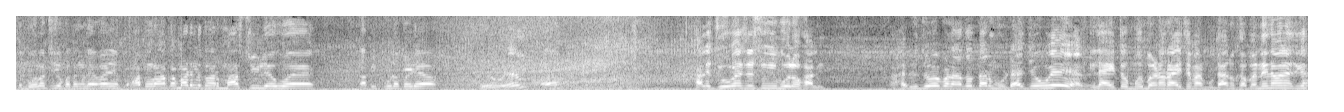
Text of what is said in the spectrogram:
તો બોલો છીએ પતંગ લેવા. આ પેલો આ કમાડ તમારે માસ ચીવ લેવું હોય આ પીપુડા પડ્યા. એવું એમ? હા. ખાલી જોવે છે શું એ બોલો ખાલી? હારી જોવે પણ આ તો તાર મોઢા જેવું હે યાર. એટલે એ તો મું બનાવરાય છે મારા મુઢાનું ખબર નહીં તમને?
